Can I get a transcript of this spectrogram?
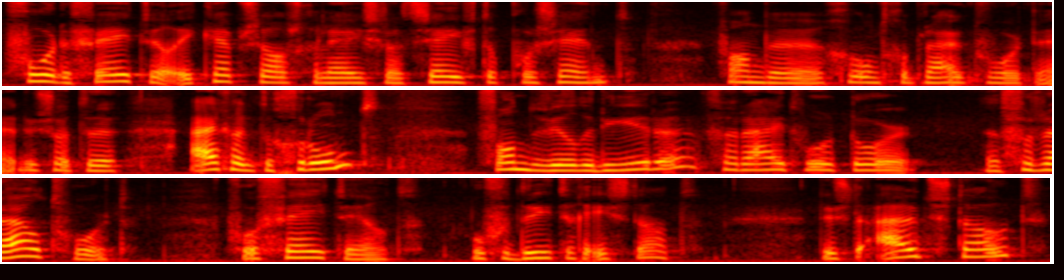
voor de veetel. Ik heb zelfs gelezen dat 70% van de grond gebruikt wordt. Hè. Dus dat de, eigenlijk de grond van de wilde dieren verruild wordt, door, uh, verruild wordt voor veeteelt. Hoe verdrietig is dat? Dus de uitstoot,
